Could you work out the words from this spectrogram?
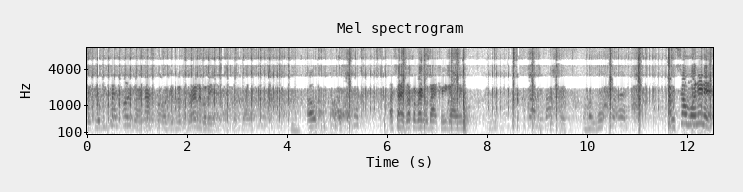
But you'll be bent over, and that's not a good look for anybody. Oh, that sounds like a rental battery going. Oh, is? There's someone in it.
